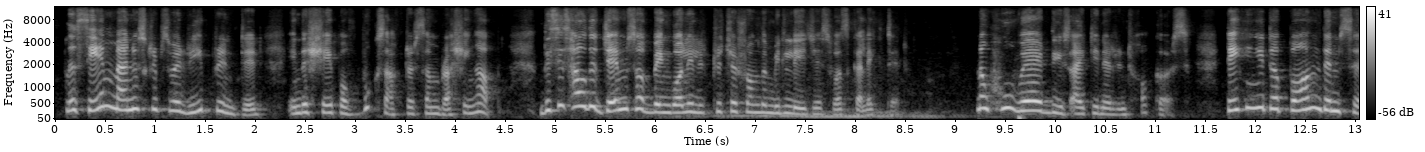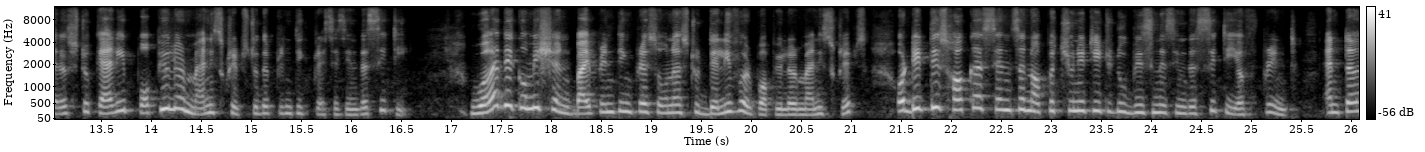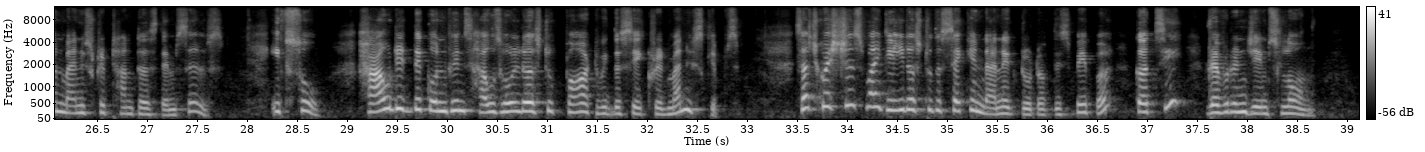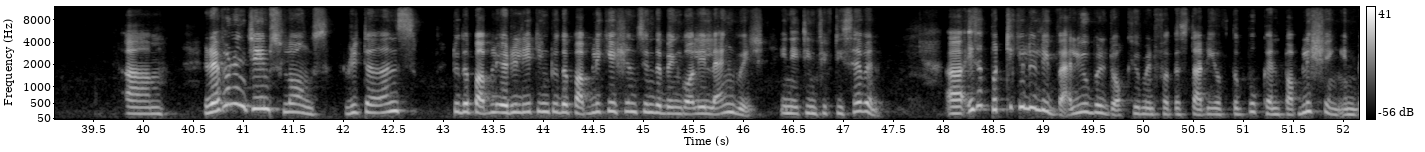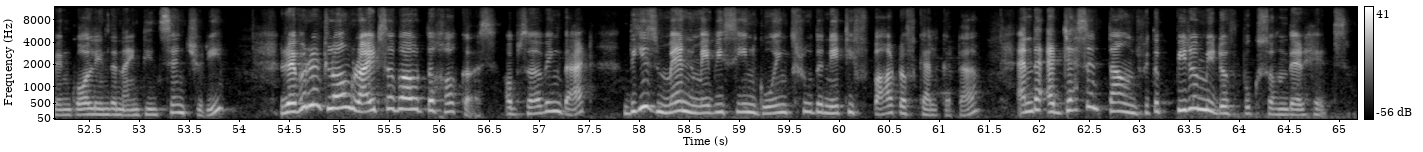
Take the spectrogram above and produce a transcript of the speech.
The same manuscripts were reprinted in the shape of books after some brushing up. This is how the gems of Bengali literature from the Middle Ages was collected. Now, who were these itinerant hawkers? Taking it upon themselves to carry popular manuscripts to the printing presses in the city. Were they commissioned by printing press owners to deliver popular manuscripts, or did these hawkers sense an opportunity to do business in the city of print and turn manuscript hunters themselves? If so, how did they convince householders to part with the sacred manuscripts? Such questions might lead us to the second anecdote of this paper, courtesy Reverend James Long, um, Reverend James Long's returns to the public relating to the publications in the Bengali language in 1857 uh, is a particularly valuable document for the study of the book and publishing in Bengal in the 19th century. Reverend Long writes about the hawkers, observing that these men may be seen going through the native part of Calcutta and the adjacent towns with a pyramid of books on their heads.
